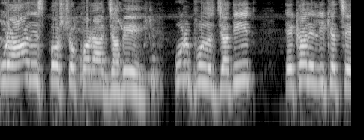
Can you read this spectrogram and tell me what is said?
কোরআন স্পর্শ করা যাবে। উরফুল জাদিদ এখানে লিখেছে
